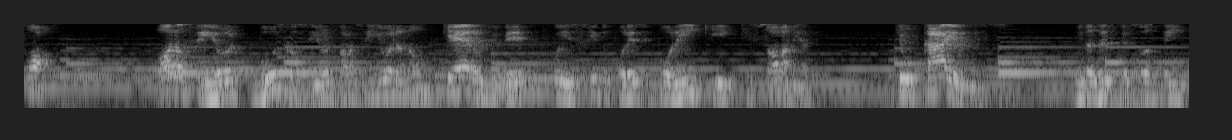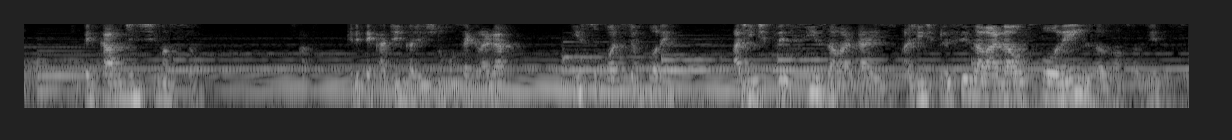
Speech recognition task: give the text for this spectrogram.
foco. Ora ao Senhor, busca ao Senhor, fala: Senhor, eu não quero viver conhecido por esse porém que, que sola a minha vida. Que eu caia nisso. Muitas vezes pessoas têm o pecado de estimação, sabe? Aquele pecadinho que a gente não consegue largar. Isso pode ser um porém. A gente precisa largar isso. A gente precisa largar os poréns das nossas vidas.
